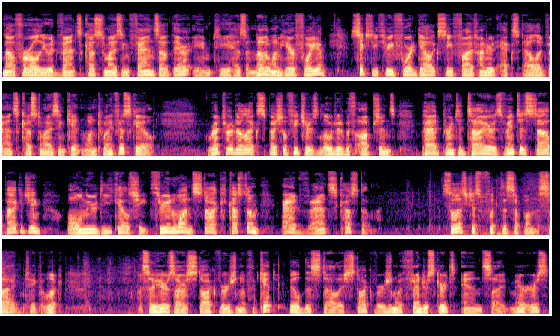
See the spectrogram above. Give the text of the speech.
Now for all you advanced customizing fans out there, AMT has another one here for you. 63 Ford Galaxie 500 XL Advanced Customizing Kit in 125th scale. Retro Deluxe special features loaded with options, pad printed tires, vintage style packaging, all new decal sheet, 3-in-1 stock custom, advanced custom. So let's just flip this up on the side and take a look. So here's our stock version of the kit. Build this stylish stock version with fender skirts and side mirrors.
